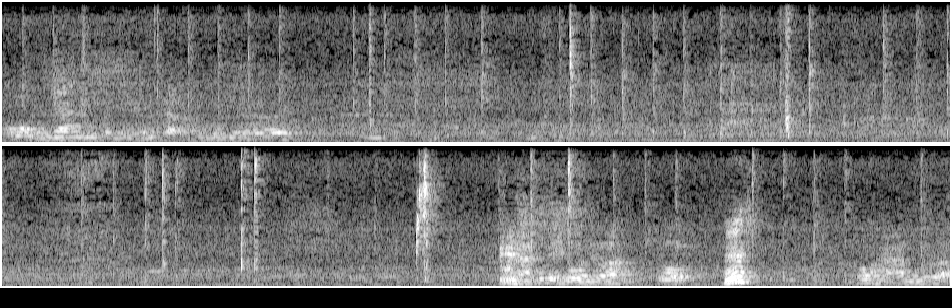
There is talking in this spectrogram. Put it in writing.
โอ้ผมย่างดูกันอยู่ตั้งแต่ทั้งลูกเลยหาที่ไหนโดนเนี่ยวะโอ้ หึ ต้องหามึงด้วย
